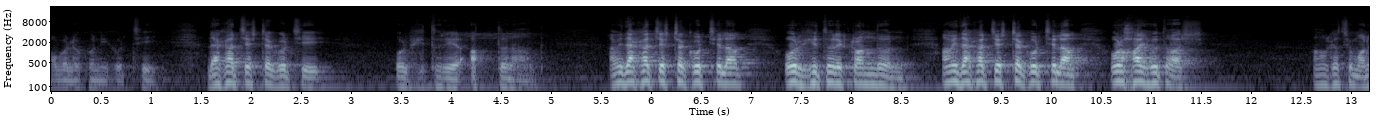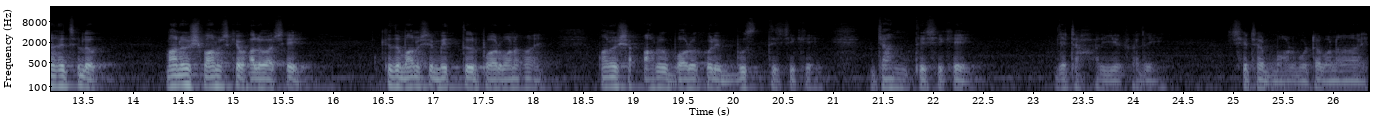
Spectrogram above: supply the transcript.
অবলোকনই করছি। দেখার চেষ্টা করছি ওর ভিতরের আত্মনাদ। আমি দেখার চেষ্টা করছিলাম ওর ভিতরে ক্রন্দন। আমি দেখার চেষ্টা করছিলাম ওর হায় হতাশ আমার কাছে মনে হয়েছিল, মানুষ মানুষকে ভালোবাসে, কিন্তু মানুষের মৃত্যুর পর মনে হয়, মানুষ আরও বড় করে বুঝতে শিখে, জানতে শিখে, যেটা হারিয়ে ফেলে, সেটার মর্মটা মনে হয়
